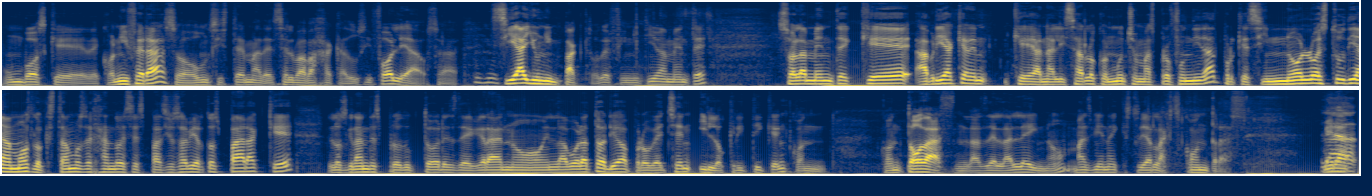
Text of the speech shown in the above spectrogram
un bosque de coníferas o un sistema de selva baja caducifolia, o sea, sí hay un impacto definitivamente solamente que habría que, que, analizarlo con mucho más profundidad, porque si no lo estudiamos, lo que estamos dejando es espacios abiertos para que los grandes productores de grano en laboratorio aprovechen y lo critiquen con, con todas las de la ley, ¿no? Más bien hay que estudiar las contras. Mira,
